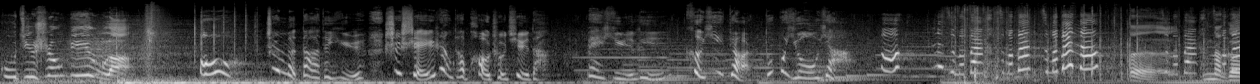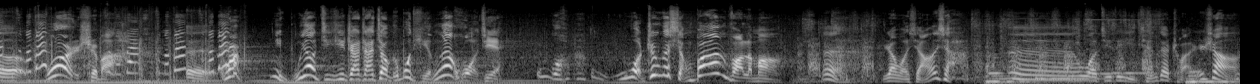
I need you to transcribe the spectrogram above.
估计生病了。哦，这么大的雨，是谁让他跑出去的？被雨淋可一点都不优雅啊！那怎么办？怎么办？怎么办呢？呃，怎么办？那个波尔是吧？怎么办？怎么办？呃，波尔，你不要叽叽喳喳叫个不停啊，伙计！我我正在想办法了嘛。嗯，让我想想。嗯，我记得以前在船上，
